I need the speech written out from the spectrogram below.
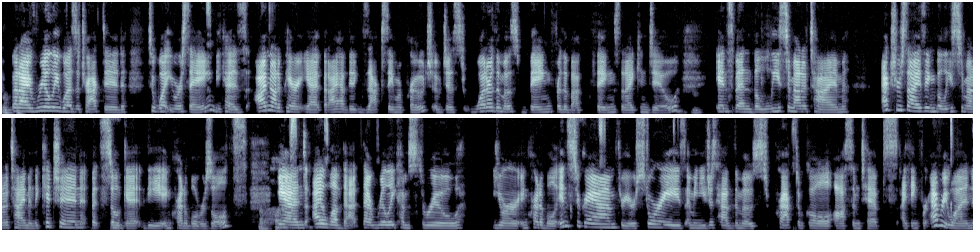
But I really was attracted to what you were saying because I'm not a parent yet, but I have the exact same approach of just what are the most bang for the buck things that I can do and spend the least amount of time exercising, the least amount of time in the kitchen, but still mm. get the incredible results. And I love that. That really comes through your incredible Instagram, through your stories. I mean, you just have the most practical, awesome tips, I think, for everyone,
